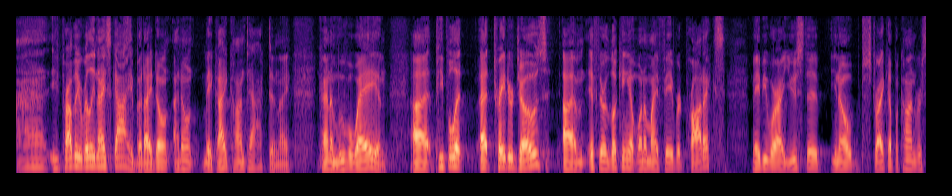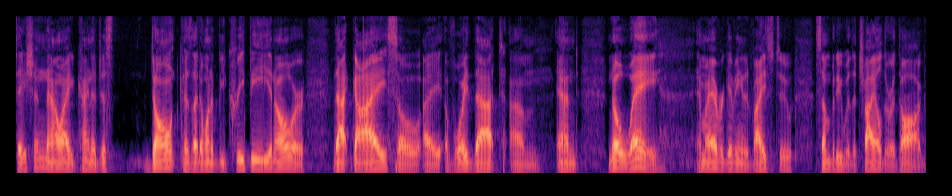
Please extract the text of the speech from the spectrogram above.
Uh, he's probably a really nice guy, but I don't, I don't make eye contact and I kind of move away. And uh, people at, at Trader Joe's, um, if they're looking at one of my favorite products, maybe where I used to, you know, strike up a conversation, now I kind of just don't because I don't want to be creepy, you know, or that guy. So I avoid that. Um, and no way am I ever giving advice to somebody with a child or a dog.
